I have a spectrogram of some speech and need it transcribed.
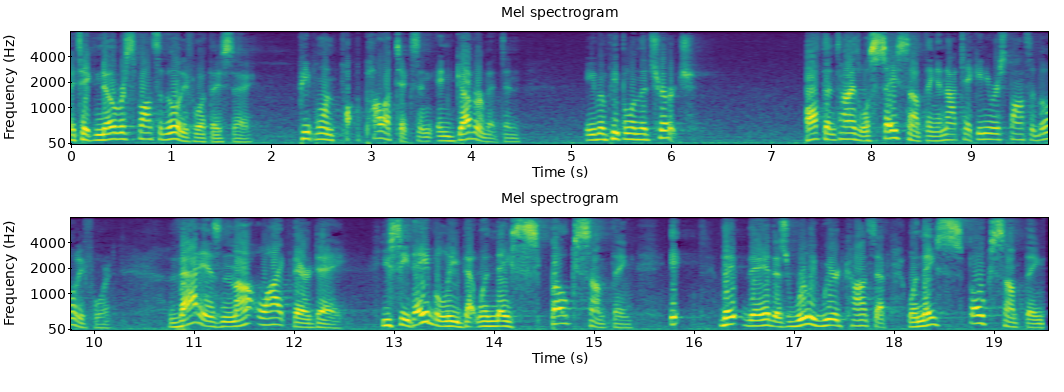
They take no responsibility for what they say people in po- politics and in government and even people in the church oftentimes will say something and not take any responsibility for it. That is not like their day. You see, they believed that when they spoke something, it, they, they had this really weird concept. When they spoke something,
